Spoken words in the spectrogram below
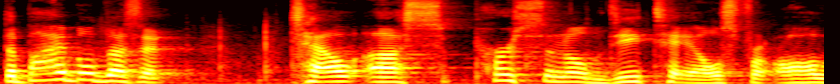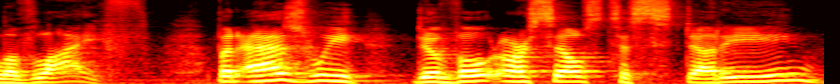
the Bible doesn't tell us personal details for all of life. But as we devote ourselves to studying,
